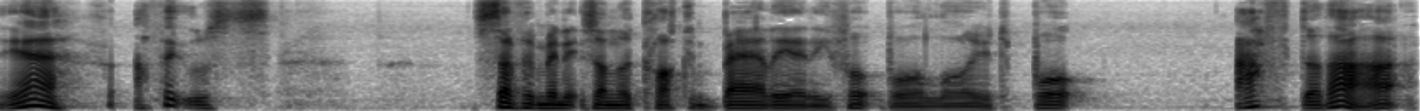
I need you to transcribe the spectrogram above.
yeah, I think it was seven minutes on the clock and barely any football, Lloyd. But after that,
